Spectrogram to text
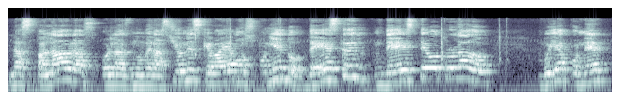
las palabras o las numeraciones que vayamos poniendo. De este, de este otro lado voy a poner,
